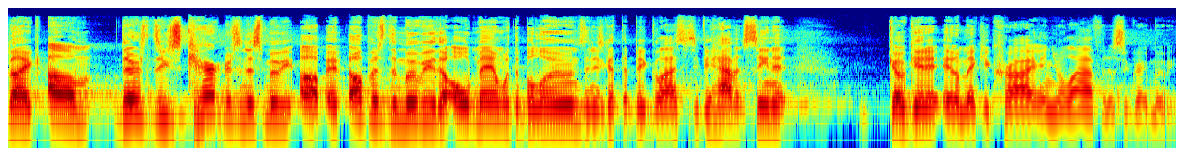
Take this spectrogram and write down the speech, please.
Like, um, there's these characters in this movie, Up. Up is the movie, the old man with the balloons, and he's got the big glasses. If you haven't seen it, go get it. It'll make you cry and you'll laugh, and it's a great movie.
